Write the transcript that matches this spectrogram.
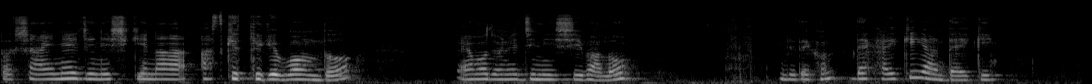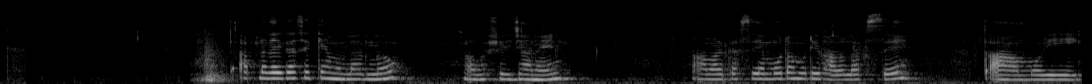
তো শাইনের জিনিস কেনা আজকের থেকে বন্ধ। অ্যামাজনের জিনিসই ভালো। যে দেখুন, দেখায় কি আর দেয় কি? আপনাদের কাছে কেমন লাগল? অবশ্যই জানেন। আমার কাছে মোটামুটি ভালো লাগছে। তা আমরি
